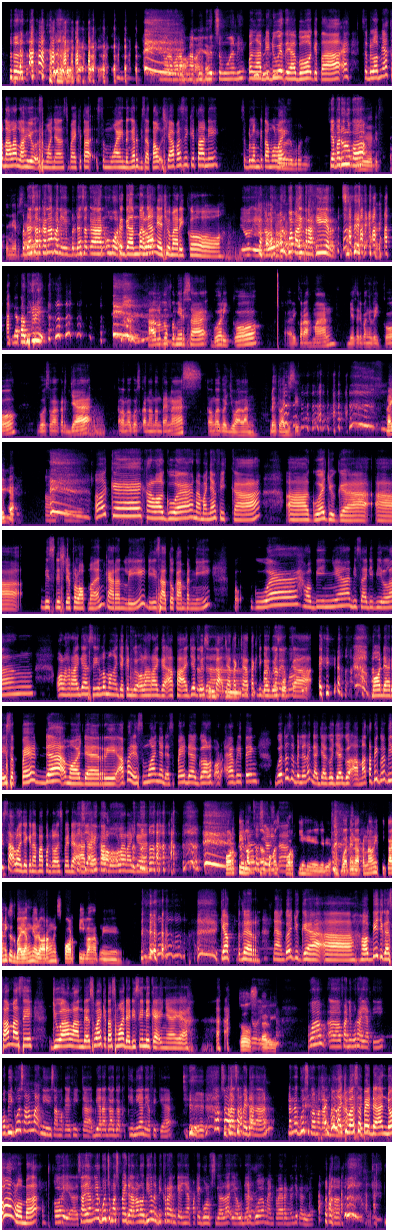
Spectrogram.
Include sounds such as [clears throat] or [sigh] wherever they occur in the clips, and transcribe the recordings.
Orang-orang pengabdi ya. duit semua nih. Pengabdi duit ya, Bo, kita. Eh, sebelumnya kenalan lah yuk semuanya supaya kita semua yang dengar bisa tahu siapa sih kita nih sebelum kita mulai. Boleh, boleh. Siapa dulu kok? Iya, kita pemirsa. ya. Berdasarkan apa nih? Berdasarkan umur? Kegantengan ya cuma Riko. Yoi, kalau umur gue paling terakhir. [laughs] Nggak tahu diri. Halo pemirsa, gue Riko, Riko Rahman, biasa dipanggil Riko. Gue suka kerja, kalau nggak gue suka nonton tenis, kalau nggak gue jualan. Udah itu aja sih. [laughs] Lagi nggak? Oke. Oke, kalau gue namanya Vika, eh, gue juga eh, business development currently di satu company. Gue hobinya bisa dibilang olahraga sih. Lo mau ngajakin gue olahraga apa aja, gue suka. Sedap. Cetek-cetek juga gue Partner ya, suka. [laughs] mau dari sepeda, mau dari apa deh semuanya deh sepeda, golf or everything. Gue tuh sebenarnya nggak jago-jago amat, tapi gue bisa lo ajakin apa pun kalau sepedaan. Eh kalau olahraga. [laughs] Sporty banget, pokoknya sporty nih. Jadi buat yang nggak kenal nih, kita nih kebayang nih ada orang nih sporty banget nih. [laughs] [laughs] Yap, bener. Nah, gue juga eh, hobi juga sama sih, jualan. That's why kita semua ada di sini kayaknya ya. [laughs] Betul sekali. Gue uh, Fani Murhayati. Hobi gue sama nih sama kayak Vika. Biar agak-agak kekinian ya Vik ya. [laughs] suka sepedaan. Karena gue suka makan Eh, gue nggak banyak. cuma Jadi- sepedaan doang loh, Mbak. Oh iya, sayangnya gue cuma sepeda. Kalau dia lebih keren kayaknya pakai golf segala, ya udah gue main kelereng aja kali ya. [laughs]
